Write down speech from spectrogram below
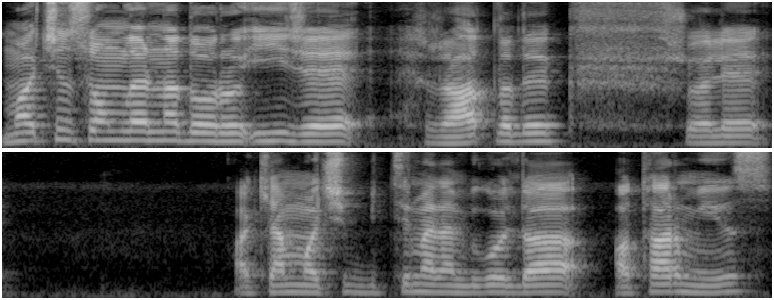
Maçın sonlarına doğru iyice rahatladık. Şöyle hakem maçı bitirmeden bir gol daha atar mıyız?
